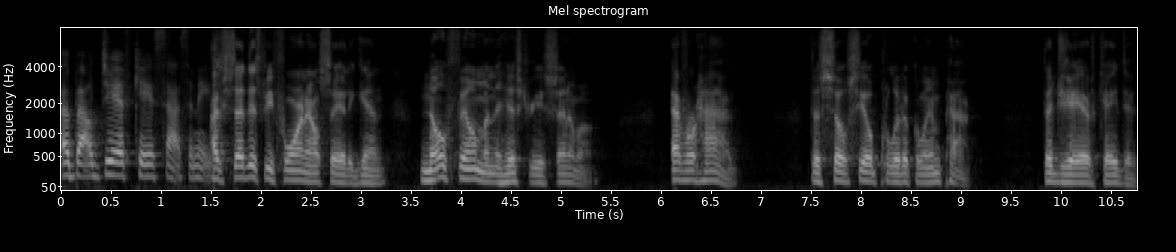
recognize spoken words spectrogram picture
about JFK assassination? I've said this before and I'll say it again. No film in the history of cinema ever had the socio political impact that JFK did.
